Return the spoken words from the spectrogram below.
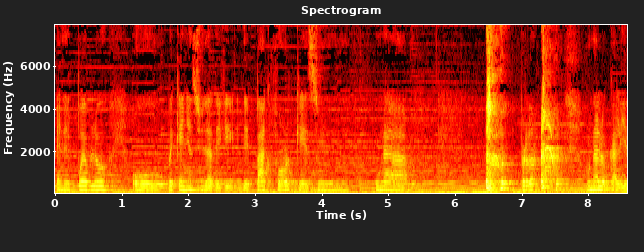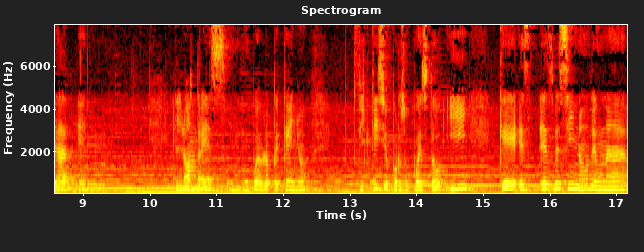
en el pueblo o pequeña ciudad de, de Packford, que es un, una, perdón, una localidad en, en Londres, un, un pueblo pequeño, ficticio por supuesto, y que es, vecino de una,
